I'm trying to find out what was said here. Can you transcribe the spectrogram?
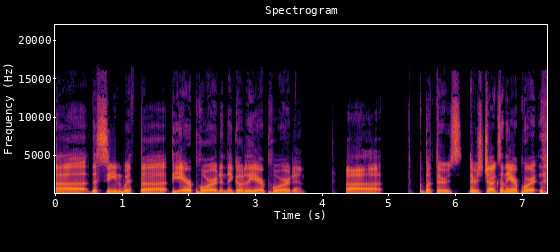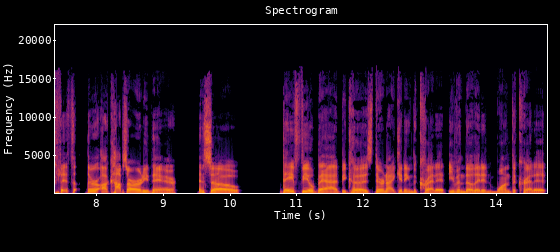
uh the scene with the the airport and they go to the airport and uh but there's there's jugs on the airport. There are cops are already there. And so they feel bad because they're not getting the credit even though they didn't want the credit.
